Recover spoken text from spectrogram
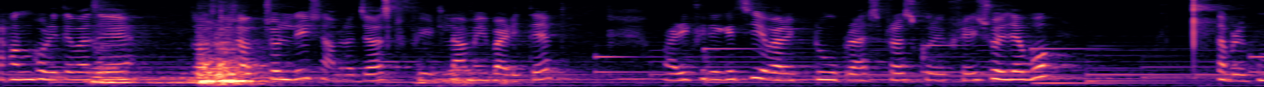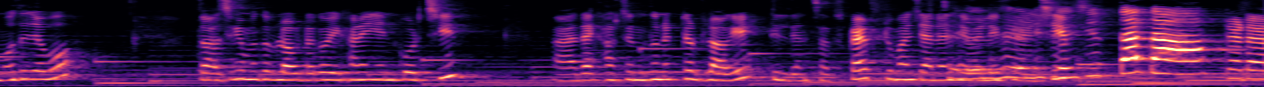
এখন ঘড়িতে বাজে দশটা সাতচল্লিশ আমরা জাস্ট ফিরলাম এই বাড়িতে। বাড়ি ফিরে গেছি এবার একটু ব্রাশ ফ্রাশ করে ফ্রেশ হয়ে যাব। তারপরে ঘুমোতে যাব। তো আজকের মতো ব্লগটাকে এখানেই এন্ড করছি। দেখা হচ্ছে নতুন একটা ব্লগে till then subscribe to my channel heavily friendship টাটা! টাটা!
